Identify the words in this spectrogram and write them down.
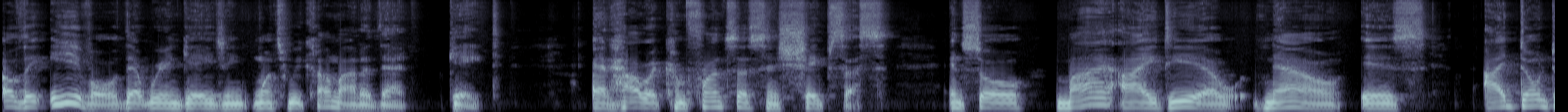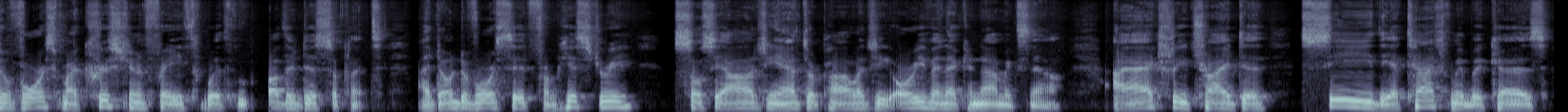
of the evil that we're engaging once we come out of that gate and how it confronts us and shapes us. And so my idea now is I don't divorce my Christian faith with other disciplines. I don't divorce it from history, sociology, anthropology, or even economics now. I actually tried to see the attachment because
